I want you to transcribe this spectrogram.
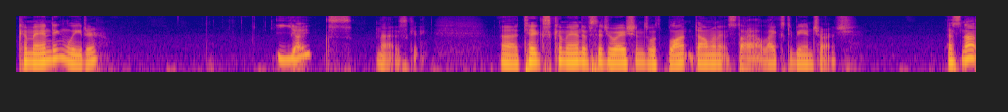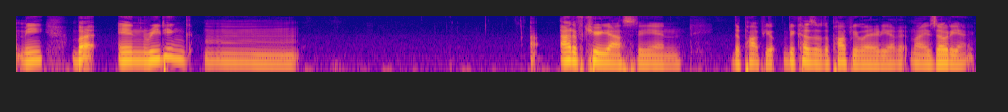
commanding leader, Yikes. No, just kidding. Uh, takes command of situations with blunt, dominant style. Likes to be in charge. That's not me. But in reading, um, out of curiosity and the popu- because of the popularity of it, my zodiac,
